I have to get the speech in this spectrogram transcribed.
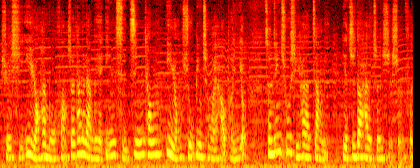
学习易容和模仿，所以他们两个也因此精通易容术，并成为好朋友。曾经出席他的葬礼，也知道他的真实身份。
